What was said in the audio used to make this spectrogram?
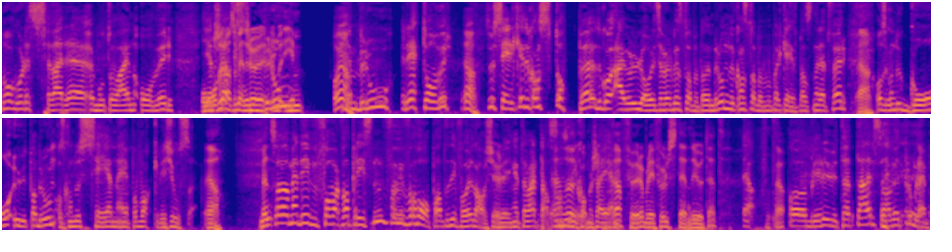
Nå går dessverre motorveien over i en Over, slags altså, mener du- bro. i oh, ja. En bro rett over. Ja. Så du ser ikke, du kan stoppe Det går- er jo ulovlig selvfølgelig å stoppe på den broen, men du kan stoppe på parkeringsplassen rett før. Ja. Og så kan du gå ut på broen, og så kan du se ned på vakre Kjose. Ja. Men Så, men de får i hvert fall prisen, for vi får håpe at de får en avkjøring etter hvert. Da, sånn altså, at de kommer seg hjem. Ja, før det blir fullstendig utett. Ja. Ja. Og blir det utett der, så har vi et problem.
